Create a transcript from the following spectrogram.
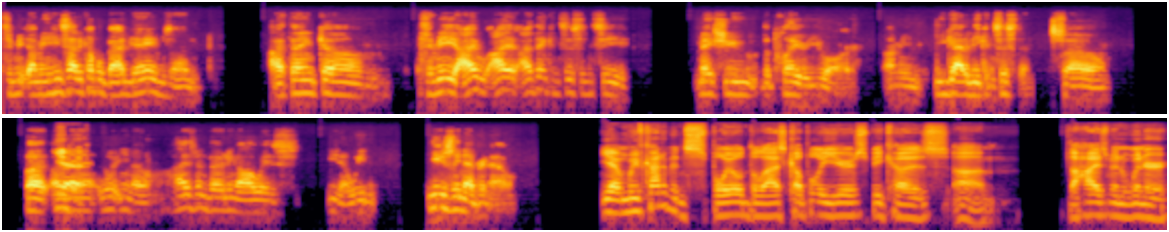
To me, I mean, he's had a couple bad games, and I think um, to me, I, I I think consistency makes you the player you are. I mean, you got to be consistent. So, but yeah. again, you know, Heisman voting always, you know, we usually never know. Yeah, we've kind of been spoiled the last couple of years because um, the Heisman winner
